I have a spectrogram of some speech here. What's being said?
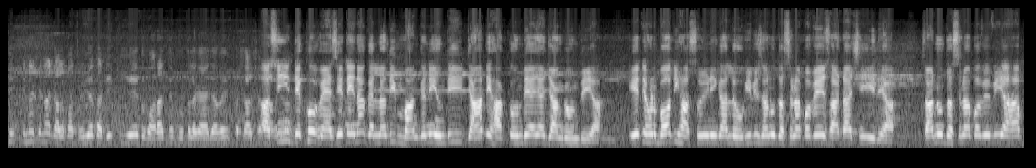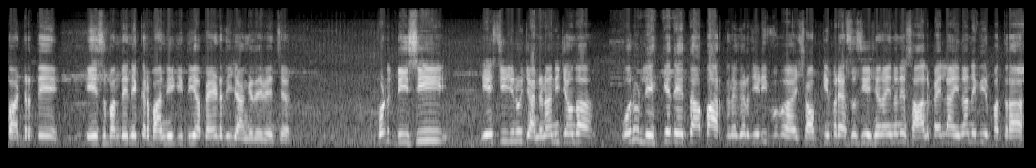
ਕਿੰਨਾ ਕਿੰਨਾ ਗੱਲਬਾਤ ਹੋਈ ਹੈ ਤੁਹਾਡੀ ਕੀ ਇਹ ਦੁਬਾਰਾ ਇੱਥੇ ਬੁੱਤ ਲਗਾਇਆ ਜਾਵੇ ਪ੍ਰਸ਼ਾਸਨ ਅਸੀਂ ਦੇਖੋ ਵੈਸੇ ਤੇ ਇਹਨਾਂ ਗੱਲਾਂ ਦੀ ਮੰਗ ਨਹੀਂ ਹੁੰਦੀ ਜਾਂ ਤੇ ਹੱਕ ਹੁੰਦੇ ਆ ਜਾਂ ਜੰਗ ਹੁੰਦੀ ਆ। ਇਹ ਤੇ ਹੁਣ ਬਹੁਤ ਹੀ ਹਾਸੋਹੀਣੀ ਗੱਲ ਹੋ ਗਈ ਵੀ ਸਾਨੂੰ ਦੱਸਣਾ ਪਵੇ ਸਾਡਾ ਸ਼ਹੀਦ ਆ। ਸਾਨੂੰ ਦੱਸਣਾ ਪਵੇ ਵੀ ਆਹ ਬਾਰਡਰ ਤੇ ਇਸ ਬੰਦੇ ਨੇ ਕੁਰਬਾਨੀ ਕੀਤੀ ਆ 65 ਦੀ ਜੰਗ ਦੇ ਵਿੱਚ। ਹੁਣ ਡੀਸੀ ਇਸ ਚੀਜ਼ ਨੂੰ ਜਾਣਨਾ ਨਹੀਂ ਚਾਹੁੰਦਾ। ਉਹਨੂੰ ਲਿਖ ਕੇ ਦੇਤਾ ਭਾਰਤ ਨਗਰ ਜਿਹੜੀ ਸ਼ਾਪਕੀਪਰ ਐਸੋਸੀਏਸ਼ਨ ਆ, ਇਹਨਾਂ ਨੇ ਸਾਲ ਪਹਿਲਾਂ ਇਹਨਾਂ ਨੇ ਵੀ ਪੱਤਰਾ,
